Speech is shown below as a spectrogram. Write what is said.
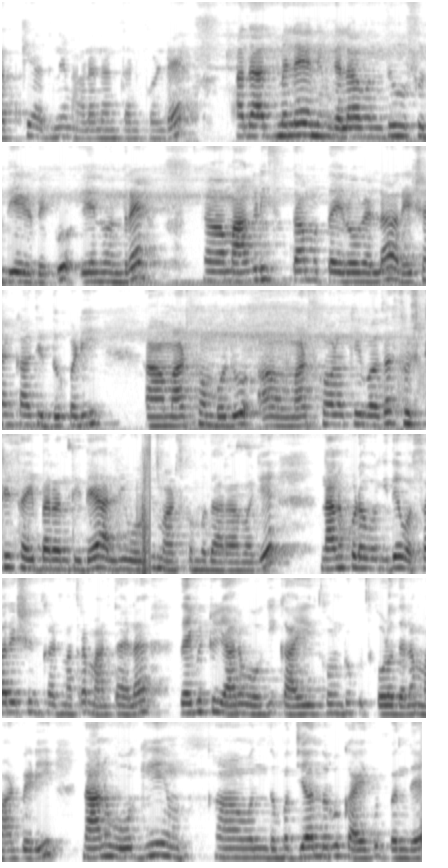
ಅದಕ್ಕೆ ಅದನ್ನೇ ಮಾಡೋಣ ಅಂತ ಅಂದ್ಕೊಂಡೆ ಅದಾದಮೇಲೆ ನಿಮಗೆಲ್ಲ ಒಂದು ಸುದ್ದಿ ಹೇಳಬೇಕು. ಏನು ಅಂದರೆ ಮಾಗಡಿ ಸುತ್ತಮುತ್ತ ಇರೋರೆಲ್ಲ ರೇಷನ್ ಕಾರ್ಡ್ ತಿದ್ದುಪಡಿ ಮಾಡಿಸ್ಕೊಬೋದು. ಮಾಡಿಸ್ಕೊಳ್ಳೋಕೆ ಇವಾಗ ಸೃಷ್ಟಿ ಸೈಬರ್ ಅಂತಿದೆ. ಅಲ್ಲಿ ಹೋಗಿ ಮಾಡಿಸ್ಕೊಬೋದು ಆರಾಮಾಗಿ. ನಾನು ಕೂಡ ಹೋಗಿದ್ದೆ. ಹೊಸ ರೇಷನ್ ಕಾರ್ಡ್ ಮಾತ್ರ ಮಾಡ್ತಾ ಇಲ್ಲ. ದಯವಿಟ್ಟು ಯಾರು ಹೋಗಿ ಕಾಯ್ಕೊಂಡು ಕುತ್ಕೊಳ್ಳೋದೆಲ್ಲ ಮಾಡಬೇಡಿ. ನಾನು ಹೋಗಿ ಒಂದು ಮಧ್ಯಾಹ್ನದವರೆಗೂ ಕಾಯ್ದುಬಿಟ್ಟು ಬಂದೆ.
